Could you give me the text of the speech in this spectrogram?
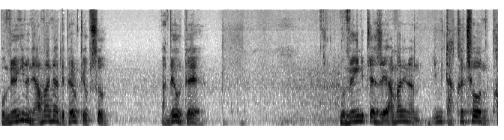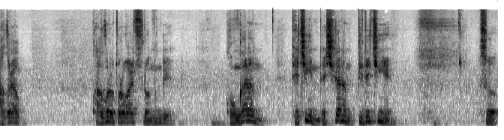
문명인은 야만이한테 배울 게 없어. 안 배워도 돼. 문명인 입장에서 야만이는 이미 다 거쳐온 과거라고. 과거로 돌아갈 수는 없는 거예요. 공간은 대칭인데 시간은 비대칭이에요. 그래서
